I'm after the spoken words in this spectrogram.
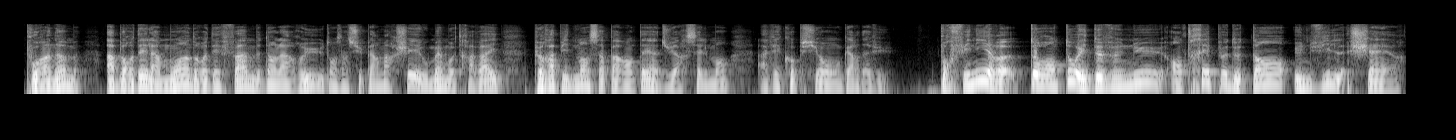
Pour un homme, aborder la moindre des femmes dans la rue, dans un supermarché ou même au travail peut rapidement s'apparenter à du harcèlement avec option garde à vue. Pour finir, Toronto est devenu en très peu de temps une ville chère,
